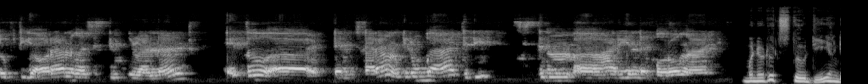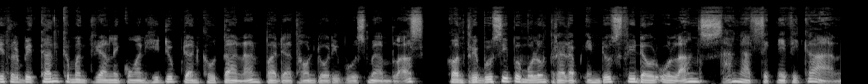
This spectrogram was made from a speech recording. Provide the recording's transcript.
23 orang dengan sistem bulanan itu uh, dan sekarang dirubah jadi sistem uh, harian dan borongan. Menurut studi yang diterbitkan Kementerian Lingkungan Hidup dan Kehutanan pada tahun 2019, kontribusi pemulung terhadap industri daur ulang sangat signifikan.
